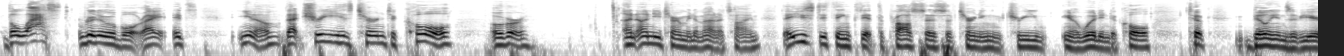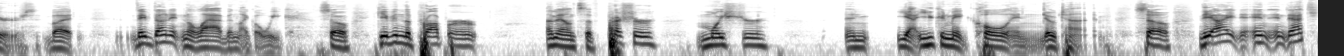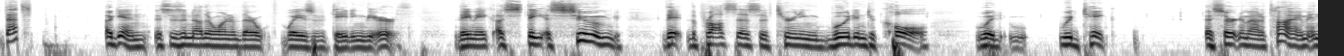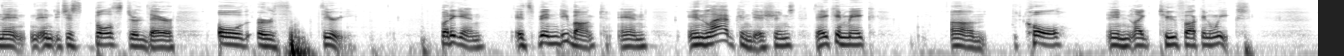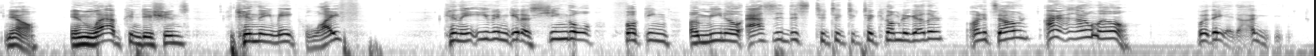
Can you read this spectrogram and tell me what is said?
the last renewable, right? It's, you know, that tree has turned to coal over an undetermined amount of time. They used to think that the process of turning tree, you know, wood into coal took billions of years, but they've done it in a lab in like a week. So, given the proper amounts of pressure, moisture, and yeah, you can make coal in no time. So the I and, and that's that's again, this is another one of their ways of dating the earth. They make a state assumed that the process of turning wood into coal would would take a certain amount of time and then and it just bolstered their old earth theory. But again, it's been debunked and in lab conditions, they can make um, coal in like two fucking weeks. Now, in lab conditions, can they make life? Can they even get a single fucking amino acid to, to, to, to come together on its own? I, I don't know. But they, I,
